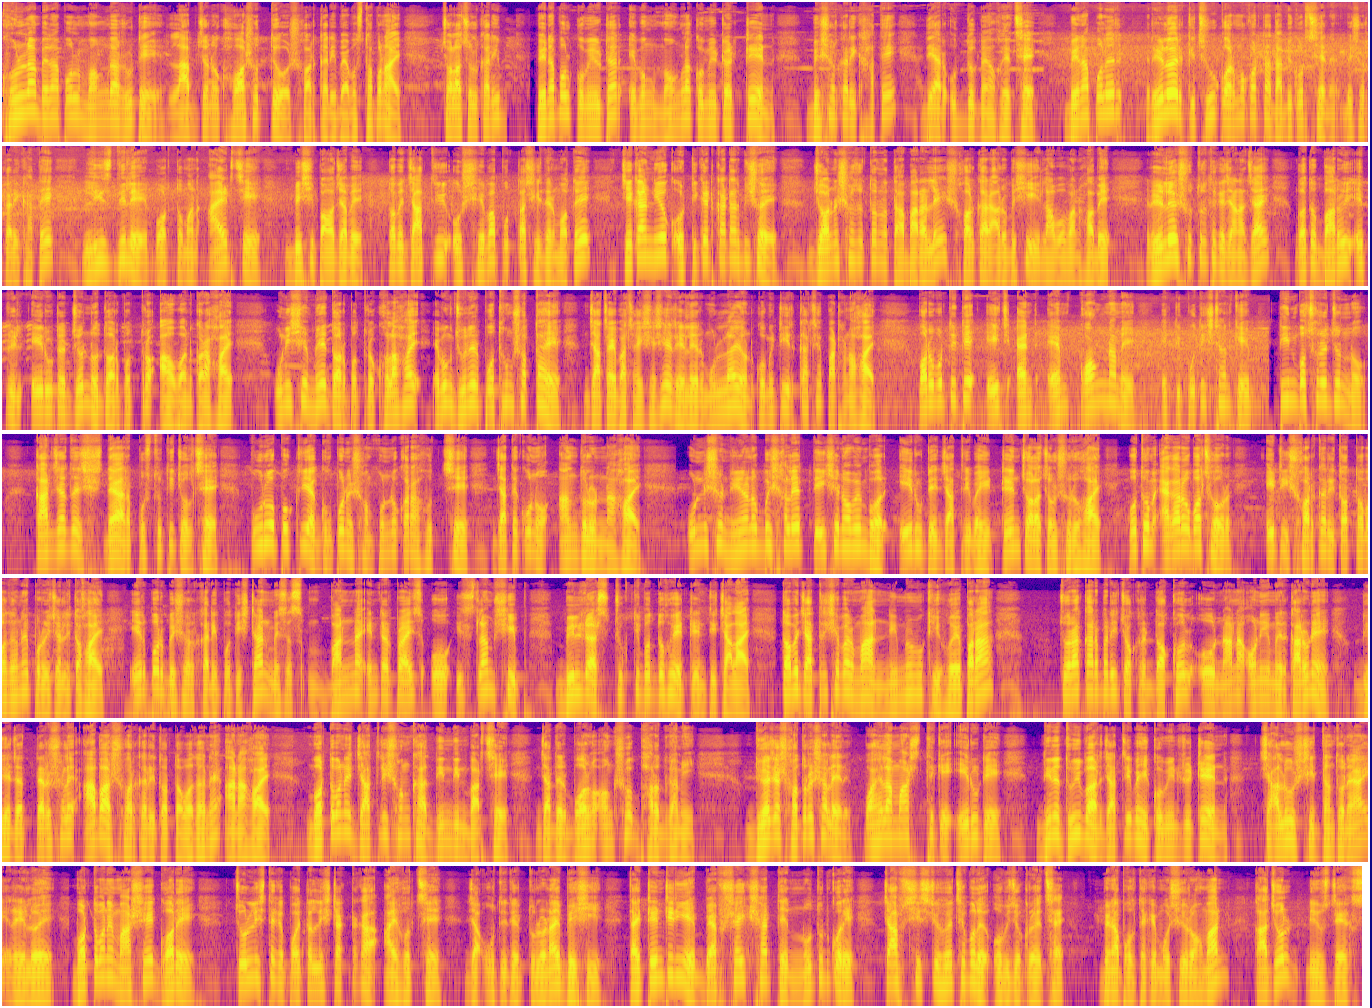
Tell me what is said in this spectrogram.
খুলনা বেনাপোল মংলা রুটে লাভজনক হওয়া সত্ত্বেও সরকারি ব্যবস্থাপনায় চলাচলকারী বেনাপোল কমিউটার এবং মংলা কমিউটার ট্রেন বেসরকারি খাতে দেওয়ার উদ্যোগ নেওয়া হয়েছে। বেনাপোলের রেলওয়ের কিছু কর্মকর্তা দাবি করছেন, বেসরকারি খাতে লিজ দিলে বর্তমান আয়ের চেয়ে বেশি পাওয়া যাবে। তবে যাত্রী ও সেবা প্রত্যাশীদের মতে, চেকার নিয়োগ ও টিকিট কাটার বিষয়ে জনসচেতনতা বাড়ালে সরকার আরও বেশি লাভবান হবে। রেলওয়ে সূত্র থেকে জানা যায়, গত বারোই এপ্রিল এই রুটের জন্য দরপত্র আহ্বান করা হয়। উনিশে মে দরপত্র খোলা হয় এবং জুনের প্রথম সপ্তাহে যাচাই বাছাই শেষে রেলের মূল্যায়ন কমিটির কাছে পাঠানো হয়। পরবর্তীতে এইচ অ্যান্ড এম কং নামে একটি প্রতিষ্ঠানকে তিন বছরের জন্য কার্যাদেশ দেওয়ার প্রস্তুতি চলছে। পুরো প্রক্রিয়া গোপনে সম্পন্ন করা হচ্ছে যাতে কোনো আন্দোলন না হয়। উনিশশো নিরানব্বই সালের তেইশে নভেম্বর এই রুটে যাত্রীবাহী ট্রেন চলাচল শুরু হয়। প্রথম এগারো বছর এটি সরকারি তত্ত্বাবধানে পরিচালিত হয়। এরপর বেসরকারি প্রতিষ্ঠান মিসেস বান্না এন্টারপ্রাইজ ও ইসলাম শিপ বিল্ডার্স চুক্তিবদ্ধ হয়ে ট্রেনটি চালায়। তবে যাত্রী সেবার মান নিম্নমুখী হয়ে পড়া, চোরাকারবারি চক্রের দখল ও নানা অনিয়মের কারণে দুই হাজার তেরো সালে আবার সরকারি তত্ত্বাবধানে আনা হয়। বর্তমানে যাত্রী সংখ্যা দিন দিন বাড়ছে, যাদের বড় অংশ ভারতগামী। দুই হাজার সতেরো সালের পহেলা মার্চ থেকে এ রুটে দিনে দুইবার যাত্রীবাহী কমিউনিটি ট্রেন চালুর সিদ্ধান্ত নেয় রেলওয়ে। বর্তমানে মাসে গড়ে চল্লিশ থেকে পঁয়তাল্লিশ লাখ টাকা আয় হচ্ছে, যা অতীতের তুলনায় বেশি। তাই ট্রেনটি নিয়ে ব্যবসায়িক স্বার্থে নতুন করে চাপ সৃষ্টি হয়েছে বলে অভিযোগ রয়েছে। বেনাপোল থেকে মশিউর রহমান, কাজল, নিউজ ডেস্ক।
